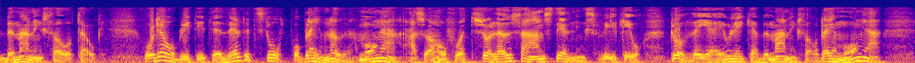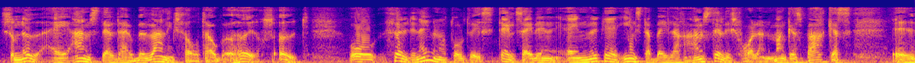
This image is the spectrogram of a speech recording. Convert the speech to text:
bemanningsföretag. Och det har blivit ett väldigt stort problem nu. Många alltså har fått så lösa anställningsvillkor då via olika bemanningsföretag. Det är många som nu är anställda i bemanningsföretag och hyrs ut. Och följden är ju naturligtvis, dels är det en, en mycket instabilare anställningsförhållande. Man kan sparkas eh,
